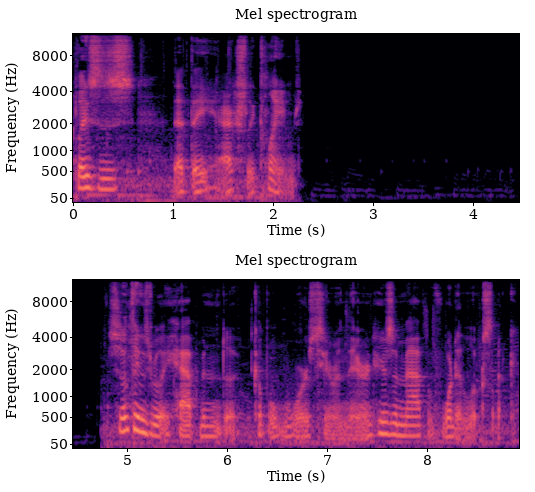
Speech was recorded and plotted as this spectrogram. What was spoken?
places that they actually claimed. Some things really happened, a couple wars here and there, and here's a map of what it looks like.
